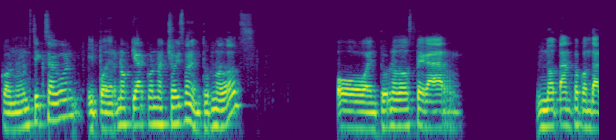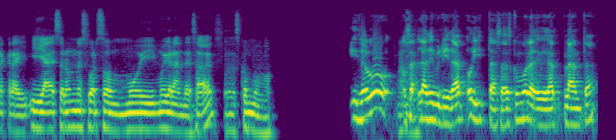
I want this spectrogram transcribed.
con un Zigzagoon y poder noquear con una Choice en turno 2? ¿O en turno 2 pegar no tanto con Darkrai y hacer un esfuerzo muy, muy grande, ¿sabes? Es como. Y luego, o sea, la debilidad ahorita, ¿sabes? Como la debilidad planta,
